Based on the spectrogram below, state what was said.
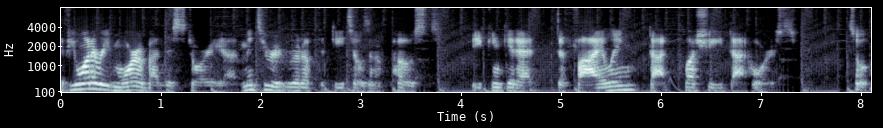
If you want to read more about this story, uh, Minty Root wrote up the details in a post that you can get at defiling.plushie.horse. So,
